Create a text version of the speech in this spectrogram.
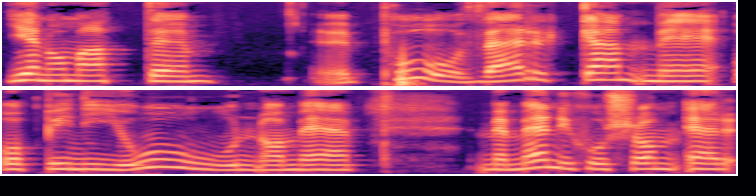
genom att eh, eh, påverka med opinion och med med människor som är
